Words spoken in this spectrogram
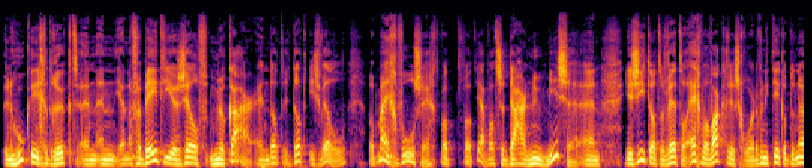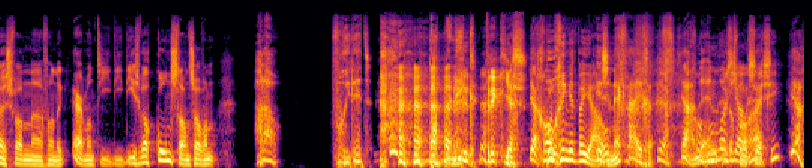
een hoek ingedrukt. En, en ja, dan verbeter je jezelf mekaar. En dat, dat is wel wat mijn gevoel zegt, wat, wat, ja, wat ze daar nu missen. En je ziet dat de Vettel echt wel wakker is geworden van die tik op de neus van, eh van Leclerc. Want die, die, die is wel constant zo van, hallo, voel je dit? dat ben ik. Trikjes. Ja, gewoon Hoe ging het bij jou? in zijn nek hijgen. Ja, Ja, Gewoon, en, hoe en was dat is jouw sessie? Ja,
